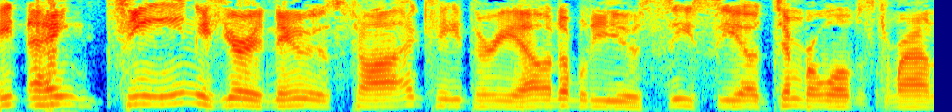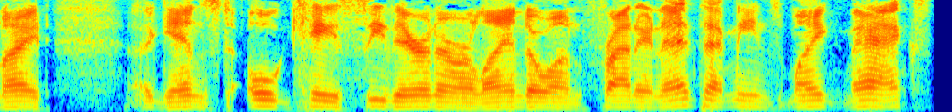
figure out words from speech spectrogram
819 here at News Talk, K3O WCCO Timberwolves tomorrow night against OKC there in Orlando on Friday night. That means Mike Max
